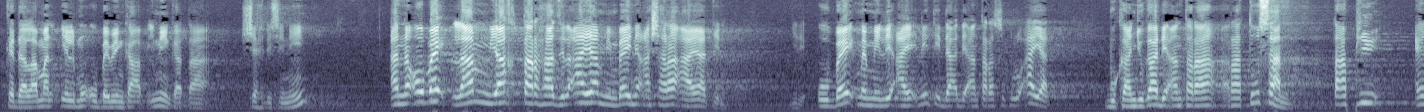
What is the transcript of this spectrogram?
kedalaman ilmu Ubay bin Ka'ab ini kata Syekh di sini. Anna ubay lam yakhtar hazil ayat min baini asyara ayatin. Jadi Ubay memilih ayat ini tidak di antara 10 ayat, bukan juga di antara ratusan, tapi 6000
